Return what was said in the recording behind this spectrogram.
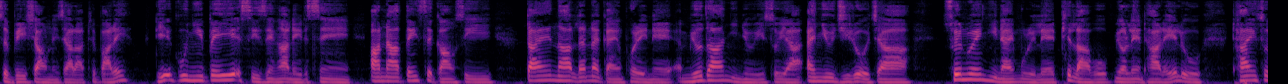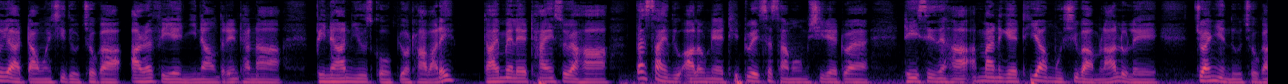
စစ်ဘေးရှောင်နေကြတာဖြစ်ပါတယ်။ဒီအကူအညီပေးရေးအစီအစဉ်ကနေတဆင့်အာနာသိန်းစစ်ကောင်စီတိုင်းရင်းသားလက်နက်ကိုင်အဖွဲ့တွေနဲ့အမျိုးသားညီညွတ်ရေးဆိုရ NUG တို့အကြားဆွေးနွေးညှိနှိုင်းမှုတွေလည်းဖြစ်လာဖို့မျှော်လင့်ထားတယ်လို့ထိုင်းအစိုးရတာဝန်ရှိသူချုပ်က RFA ရဲ့ညီနောင်သတင်းဌာန Bina News ကိုပြောထားပါတယ်။ဒါပေမဲ့လည်းထိုင်းအစိုးရဟာသက်ဆိုင်သူအလုံးနဲ့ထိတွေ့ဆက်ဆံမှုမရှိတဲ့အတွက် ဒီအစီအစဉ်ဟာအမှန်တကယ်ထိရောက်မှုရှိပါမလားလို့လည်းကျွမ်းကျင်သူချုပ်က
